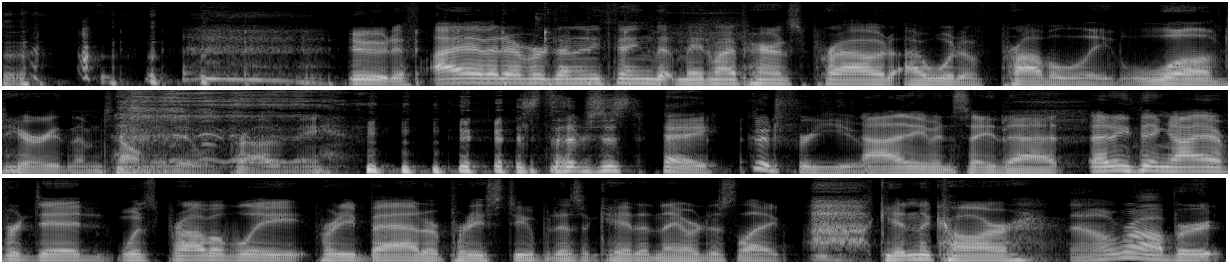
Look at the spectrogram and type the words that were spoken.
Dude, if I had ever done anything that made my parents proud, I would have probably loved hearing them tell me they were proud of me. Instead of just, hey, good for you. I didn't even say that. Anything I ever did was probably pretty bad or pretty stupid as a kid, and they were just like, "Ah, get in the car. Now, Robert,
